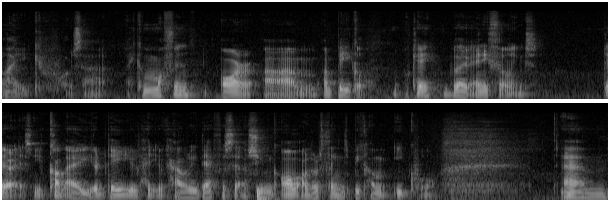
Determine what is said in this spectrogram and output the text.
like what's that? Like a muffin or um, a bagel. Okay, without any fillings there it is. You cut that out your day, you've hit your calorie deficit, assuming all other things become equal. Um,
